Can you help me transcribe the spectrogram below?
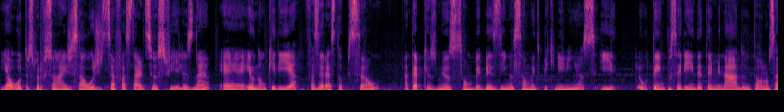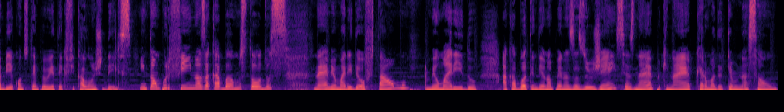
e outros profissionais de saúde de se afastar de seus filhos, né? É, eu não queria fazer esta opção. Até porque os meus são bebezinhos, são muito pequenininhos e o tempo seria indeterminado, então eu não sabia quanto tempo eu ia ter que ficar longe deles. Então, por fim, nós acabamos todos, né? Meu marido é oftalmo, meu marido acabou atendendo apenas as urgências, né? Porque na época era uma determinação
